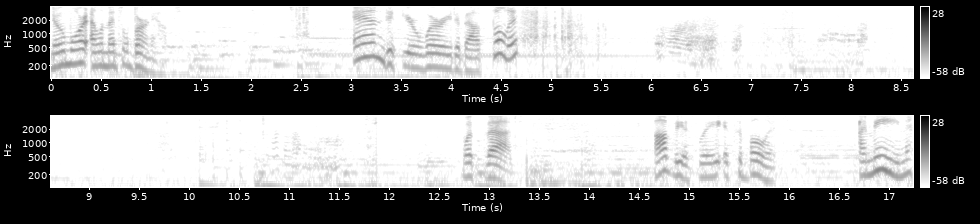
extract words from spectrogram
No more elemental burnout. And if you're worried about bullets... What's that? Obviously, it's a bullet. I mean,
